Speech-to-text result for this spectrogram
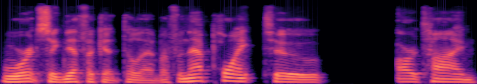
weren't significant to them. But from that point to our time,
